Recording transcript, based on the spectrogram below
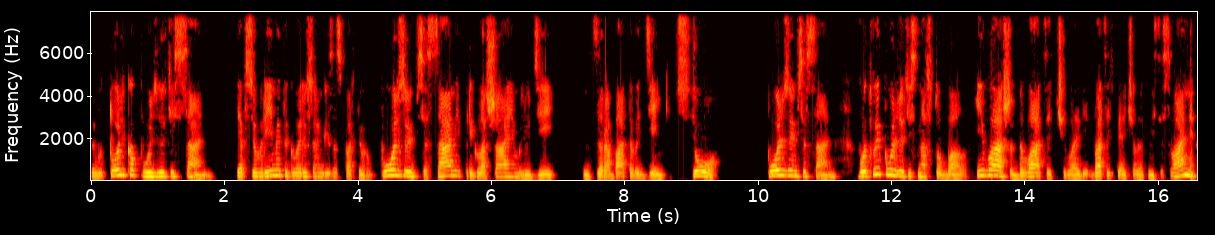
вы только пользуетесь сами. Я все время это говорю своим бизнес-партнерам. Пользуемся сами, приглашаем людей зарабатывать деньги. Все. Пользуемся сами. Вот вы пользуетесь на 100 баллов, и ваши 20 человек, 25 человек вместе с вами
